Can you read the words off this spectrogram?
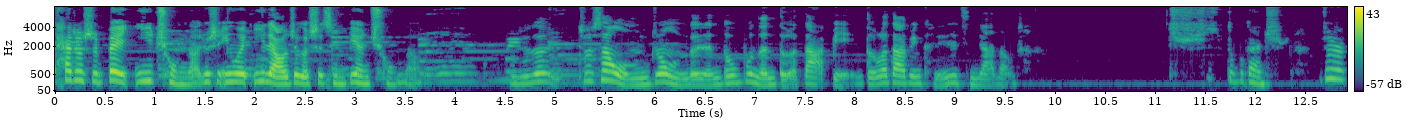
他就是被医穷的，就是因为医疗这个事情变穷的。我觉得就像我们这种的人都不能得大病，得了大病肯定是倾家荡产，都不敢去，就是。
